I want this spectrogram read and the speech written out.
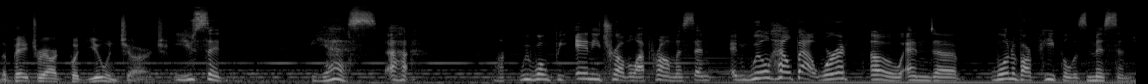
the Patriarch put you in charge. You said yes. Uh, we won't be any trouble, I promise, and and we'll help out wherever. Oh, and uh, one of our people is missing,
